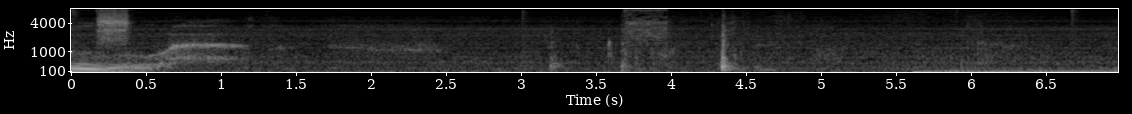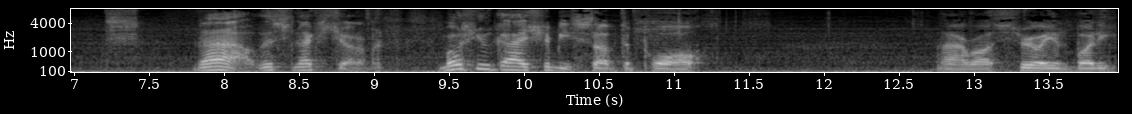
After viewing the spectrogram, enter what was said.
Ooh. Now, this next gentleman. Most of you guys should be sub to Paul, our Australian buddy.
